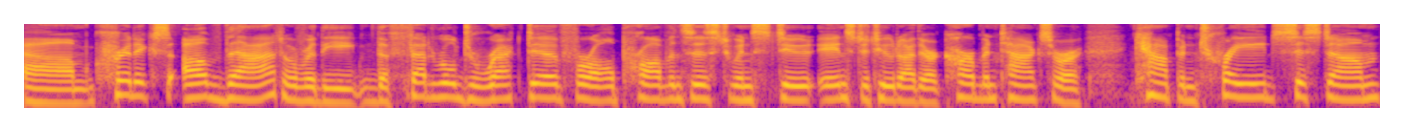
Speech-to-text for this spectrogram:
um, critics of that over the, the federal directive for all provinces to institute, institute either a carbon tax or a cap and trade system.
